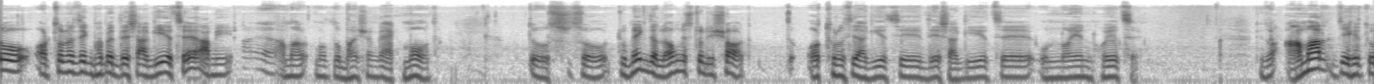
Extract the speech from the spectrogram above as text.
তো অর্থনৈতিকভাবে দেশ আগিয়েছে, আমি, আমার মতো ভাইয়ের সঙ্গে একমত। তো so to make the long story short অর্থনীতি আগিয়েছে, দেশ আগিয়েছে, উন্নয়ন হয়েছে। কিন্তু আমার যেহেতু,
